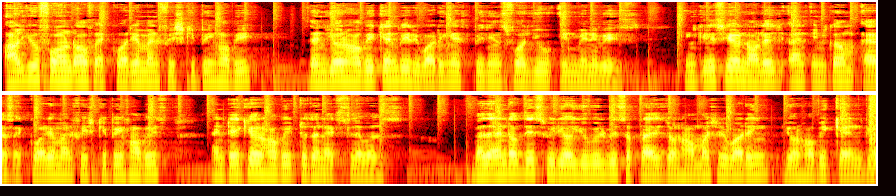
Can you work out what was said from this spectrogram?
Are you fond of aquarium and fish keeping hobby? Then your hobby can be rewarding experience for you in many ways. Increase your knowledge and income as aquarium and fish keeping hobbies and take your hobby to the next levels. By the end of this video, you will be surprised on how much rewarding your hobby can be.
